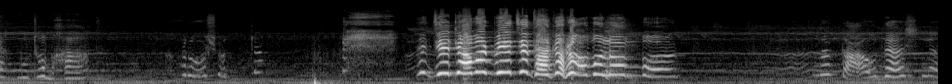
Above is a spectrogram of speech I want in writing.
এক মুঠো ভাত আর ওষুধটা, যেটা আমার বেঁচে থাকার অবলম্বন। তাও দাস না।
